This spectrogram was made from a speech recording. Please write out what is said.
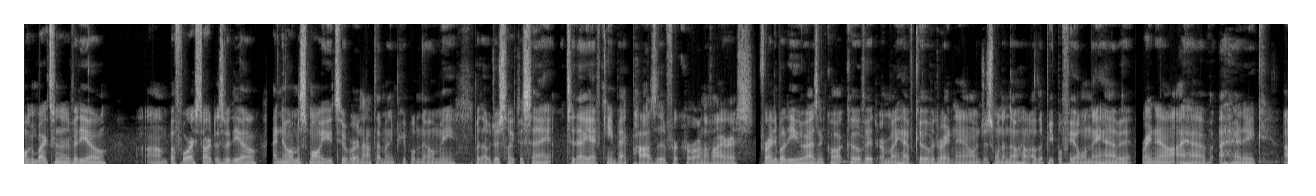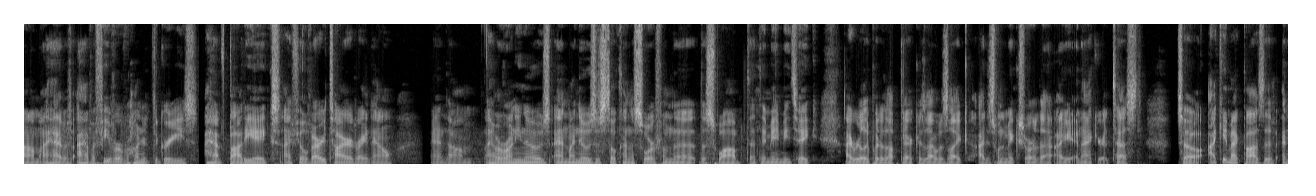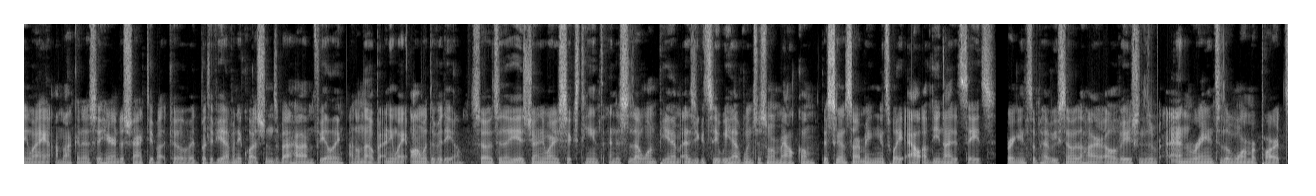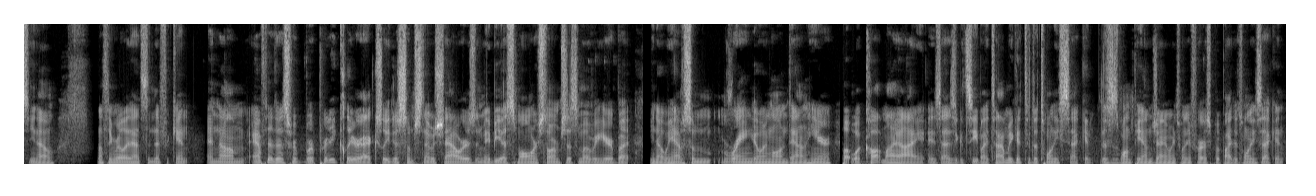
Welcome back to another video. Um, before I start this video, I know I'm a small YouTuber, not that many people know me, but I would just like to say today I've came back positive for coronavirus. For anybody who hasn't caught COVID or might have COVID right now and just want to know how other people feel when they have it, right now I have a headache. Um, I have I have a fever of 100 degrees. I have body aches. I feel very tired right now and um, I have a runny nose, and my nose is still kind of sore from the the swab that they made me take. I really put it up there because I was like, I just want to make sure that I get an accurate test. So I came back positive. Anyway, I'm not gonna sit here and distract you about COVID, but if you have any questions about how I'm feeling, I don't know. But anyway, on with the video. So today is January 16th, and this is at 1 p.m. As you can see, we have Winter Storm Malcolm. This is gonna start making its way out of the United States, bringing some heavy snow to higher elevations and rain to the warmer parts. You know, nothing really that significant. And um, after this, we're, we're pretty clear actually. Just some snow showers and maybe a smaller storm system over here. But you know, we have some rain going on down here. But what caught my eye is, as you can see, by the time we get to the 22nd, this is 1 p.m. January 21st. But by the 22nd,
